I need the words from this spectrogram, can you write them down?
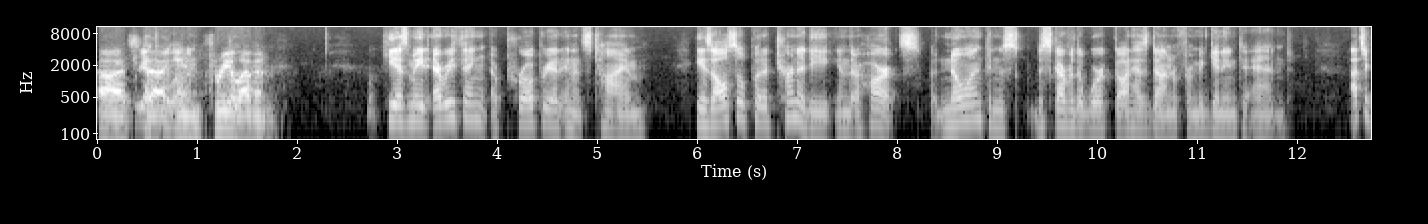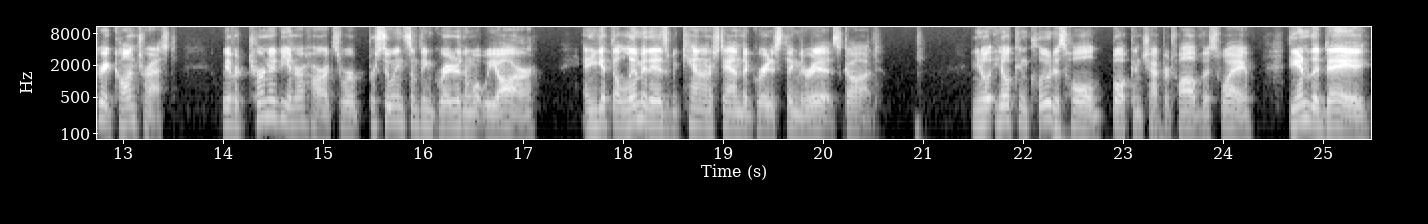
uh, it's Yeah, uh, 311. In three eleven. He has made everything appropriate in its time. He has also put eternity in their hearts, but no one can dis- discover the work God has done from beginning to end. That's a great contrast. We have eternity in our hearts. We're pursuing something greater than what we are. And yet the limit is we can't understand the greatest thing there is, God. And he'll, he'll conclude his whole book in chapter 12 this way. At the end of the day,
